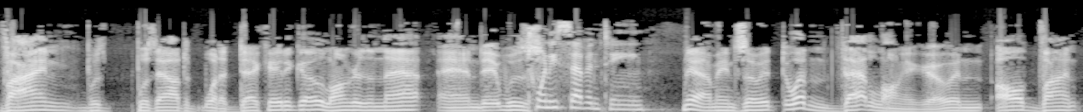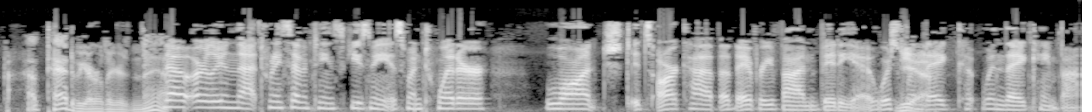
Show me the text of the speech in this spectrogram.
Vine was was out what a decade ago, longer than that, and it was 2017. yeah. I mean, so it wasn't that long ago, and all Vine it had to be earlier than that. No, earlier than that, 2017, excuse me, is when Twitter launched its archive of every Vine video, which Yeah. when they when they came by.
